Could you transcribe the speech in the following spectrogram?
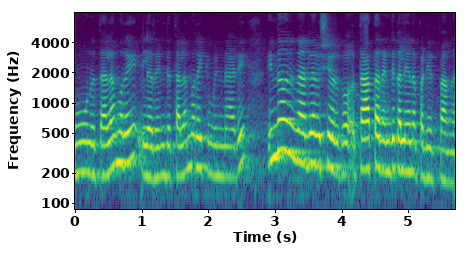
மூணு தலைமுறை இல்லை ரெண்டு தலைமுறைக்கு முன்னாடி இன்னொரு நல்ல விஷயம் இருக்கும். தாத்தா ரெண்டு கல்யாணம் பண்ணியிருப்பாங்க.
